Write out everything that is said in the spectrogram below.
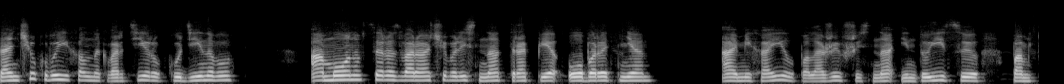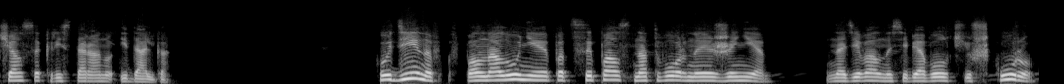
Санчук выехал на квартиру к Кудинову, ОМОНовцы разворачивались на тропе оборотня, а Михаил, положившись на интуицию, помчался к ресторану Идальго. Кудинов в полнолуние подсыпал снотворное жене, надевал на себя волчью шкуру,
